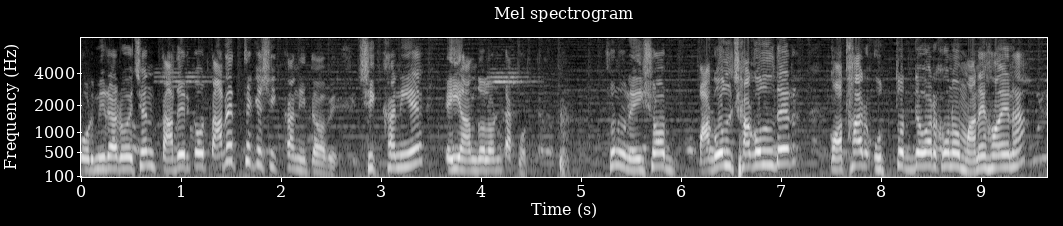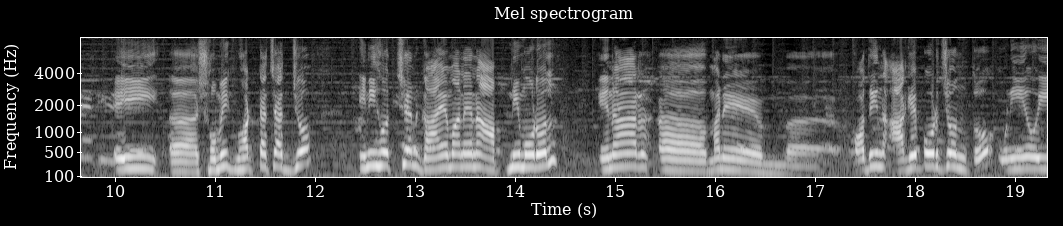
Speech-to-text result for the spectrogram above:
কর্মীরা রয়েছেন, তাদেরকেও তাদের থেকে শিক্ষা নিতে হবে। শিক্ষা নিয়ে এই আন্দোলনটা করতে হবে। শুনুন, এইসব পাগল ছাগলদের কথার উত্তর দেওয়ার কোনো মানে হয় না। এই শ্রমিক ভট্টাচার্য, ইনি হচ্ছেন গায়ে মানে না আপনি মোড়ল। এনার মানে কদিন আগে পর্যন্ত উনি ওই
